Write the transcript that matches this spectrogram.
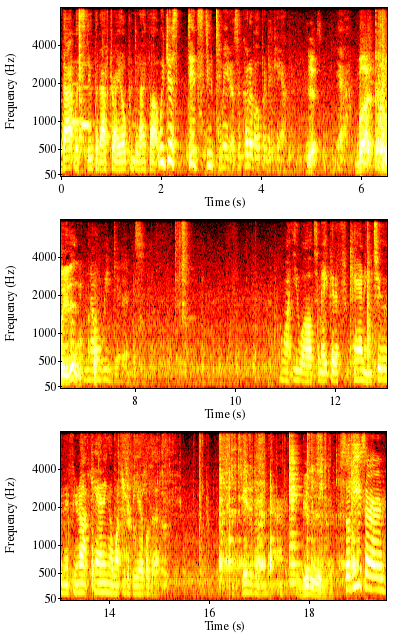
That was stupid. After I opened it, I thought, we just did stewed tomatoes. We could have opened a can. Yes, Yeah. but we didn't. No, we didn't. I want you all to make it a canning too, and if you're not canning, I want you to be able to get it in there. Get it in there. So these are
